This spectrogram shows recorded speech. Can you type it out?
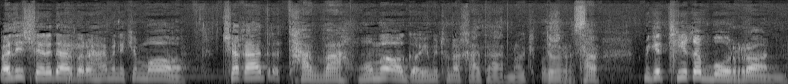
ولی شعر درباره همینه که ما چقدر توهم آگاهی می‌تونه خطرناک باشه؟ درست. ت- میگه تیغ بران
